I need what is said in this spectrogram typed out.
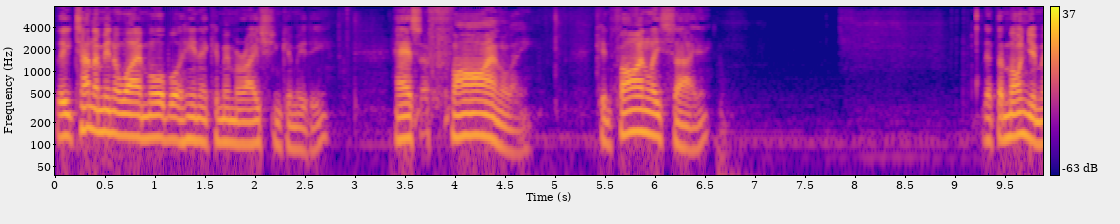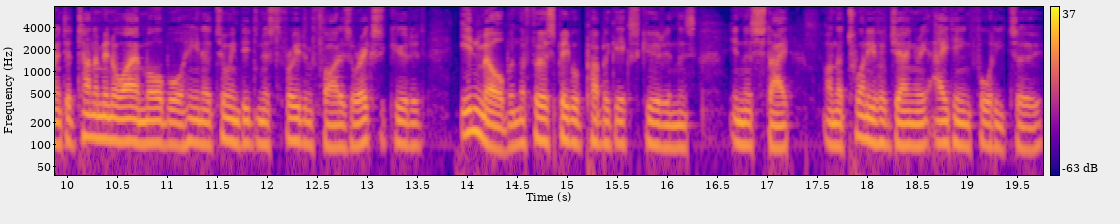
the Tunnerminnerwait Maulboyheenner Commemoration Committee has finally, can finally say that the monument at Tunnerminnerwait and Maulboyheenner, two Indigenous freedom fighters, were executed in Melbourne, the first people publicly executed in this in this state on the 20th of January 1842.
